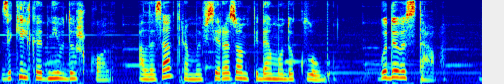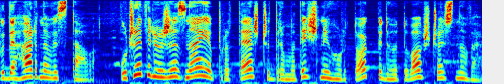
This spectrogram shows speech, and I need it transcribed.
за кілька днів до школи. Але завтра ми всі разом підемо до клубу. Буде вистава, буде гарна вистава. Учитель вже знає про те, що драматичний гурток підготував щось нове.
